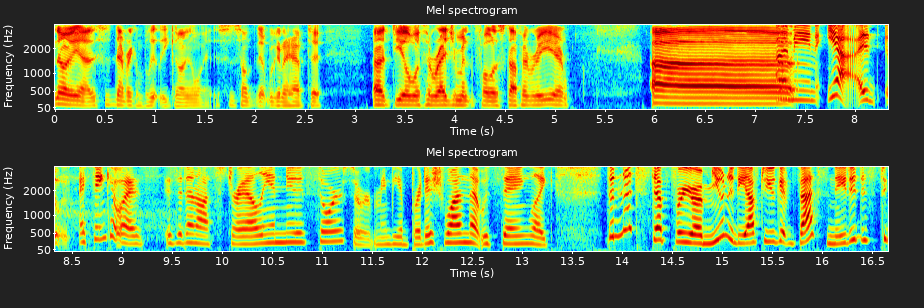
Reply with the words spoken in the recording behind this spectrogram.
No, yeah, this is never completely going away. This is something that we're going to have to uh, deal with a regiment full of stuff every year. Uh, I mean, yeah, it- I think it was. Is it an Australian news source or maybe a British one that was saying like, the next step for your immunity after you get vaccinated is to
